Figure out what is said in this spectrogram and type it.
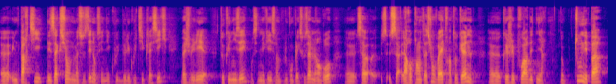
euh, une partie des actions de ma société, donc c'est de l'equity classique, bah, je vais les tokeniser. Bon, c'est des mécanismes un peu plus complexes que ça, mais en gros, ça, la représentation va être un token que je vais pouvoir détenir. Donc tout n'est pas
